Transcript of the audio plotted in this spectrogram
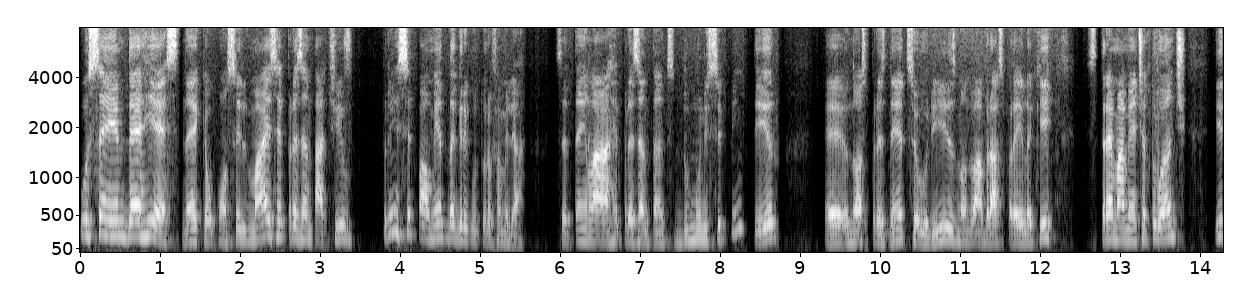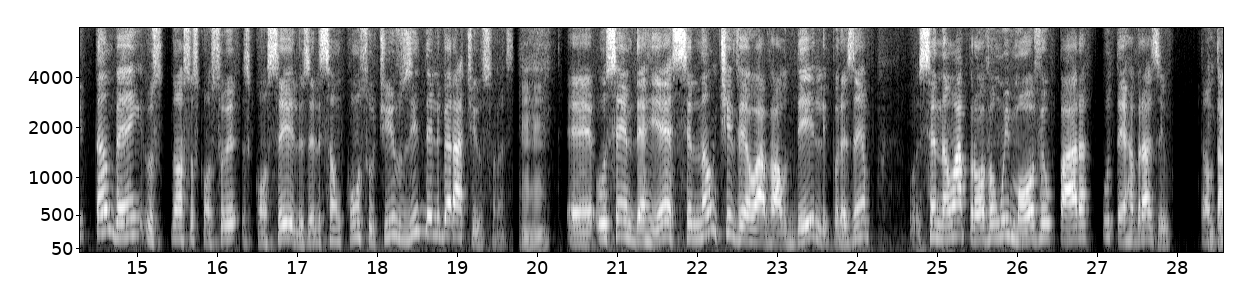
o CMDRS, né, que é o conselho mais representativo, principalmente da agricultura familiar. Você tem lá representantes do município inteiro, é, o nosso presidente, seu Uriz, manda um abraço para ele aqui, extremamente atuante. E também os nossos conse- conselhos, eles são consultivos e deliberativos, França. É, o CMDRS, se não tiver o aval dele, por exemplo, você não aprova um imóvel para o Terra Brasil. Então está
